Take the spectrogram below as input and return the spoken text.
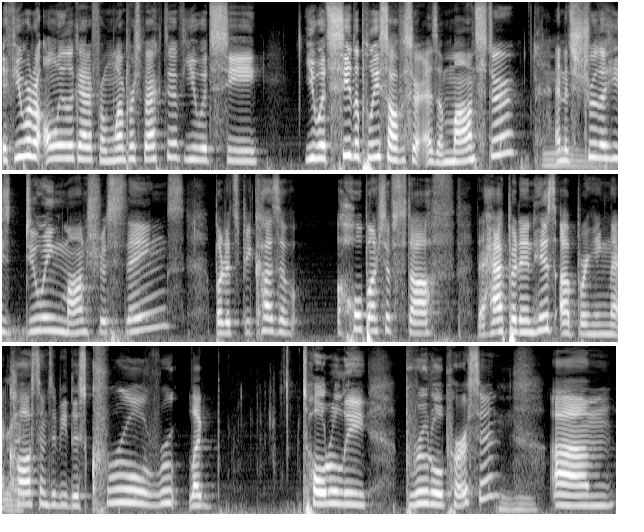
if you were to only look at it from one perspective, you would see you would see the police officer as a monster, and it's Mm. true that he's doing monstrous things, but it's because of a whole bunch of stuff that happened in his upbringing that Right. caused him to be this cruel, ru- like totally brutal person. Mhm. Um,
